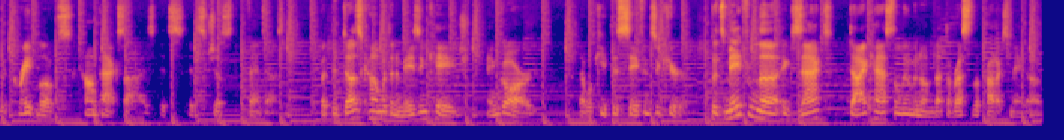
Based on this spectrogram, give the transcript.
with great looks, compact size. It's it's just fantastic but it does come with an amazing cage and guard that will keep this safe and secure. So it's made from the exact die-cast aluminum that the rest of the product's made of.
